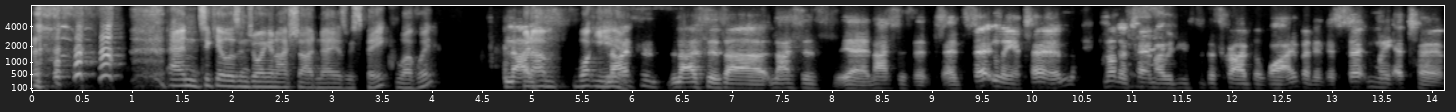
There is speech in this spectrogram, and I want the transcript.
and tequila's enjoying a nice Chardonnay as we speak. Lovely. Nice. But um, what year? Nice is nice is uh nice is yeah nice is it's, it's certainly a term. It's not a term I would use to describe the wine, but it is certainly a term.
